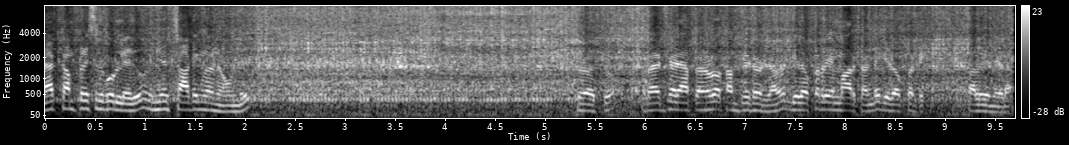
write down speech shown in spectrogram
బ్యాక్ కంప్రెసర్ కూడా లేదు. ఇంజన్ స్టార్టింగ్లోనే ఉంది. చూడవచ్చు రైట్ సైడ్ యాప్రాన్ కూడా కంప్లీట్ ఒరిజినల్ ఇది ఒక రీమార్క్ అండి ఇది ఒకటి కలిగింది ఇక్కడ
